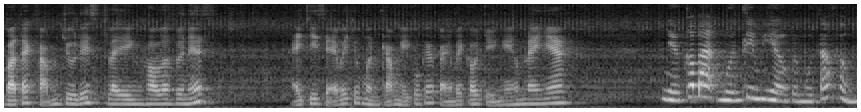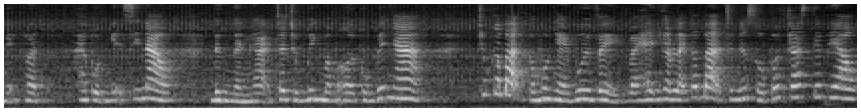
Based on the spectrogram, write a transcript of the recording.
và tác phẩm Judith Slaying Holofernes? Hãy chia sẻ với chúng mình cảm nghĩ của các bạn về câu chuyện ngày hôm nay nhé. Nếu các bạn muốn tìm hiểu về một tác phẩm nghệ thuật hay một nghệ sĩ nào, đừng ngần ngại cho chúng mình và mọi người cùng biết nha. Chúc các bạn có một ngày vui vẻ và hẹn gặp lại các bạn trong những số podcast tiếp theo.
